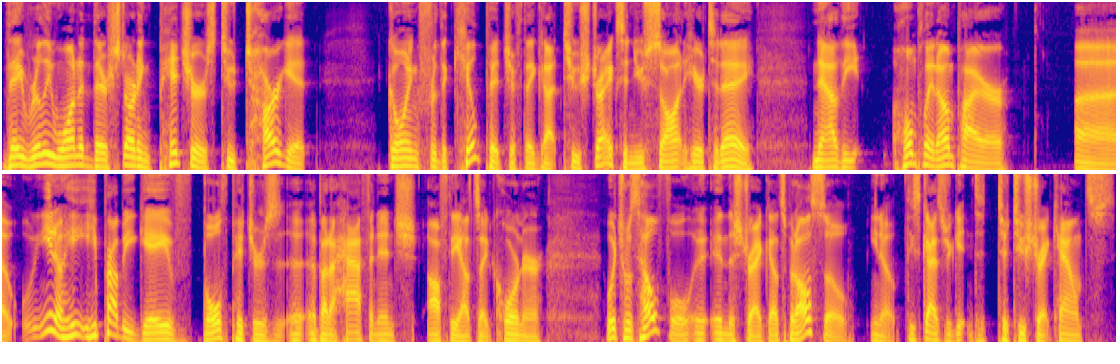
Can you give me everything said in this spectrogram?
they really wanted their starting pitchers to target going for the kill pitch if they got two strikes, and you saw it here today. Now the home plate umpire, uh, you know, he he probably gave both pitchers about a half an inch off the outside corner, which was helpful in the strikeouts. But also, you know, these guys are getting to, to two strike counts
